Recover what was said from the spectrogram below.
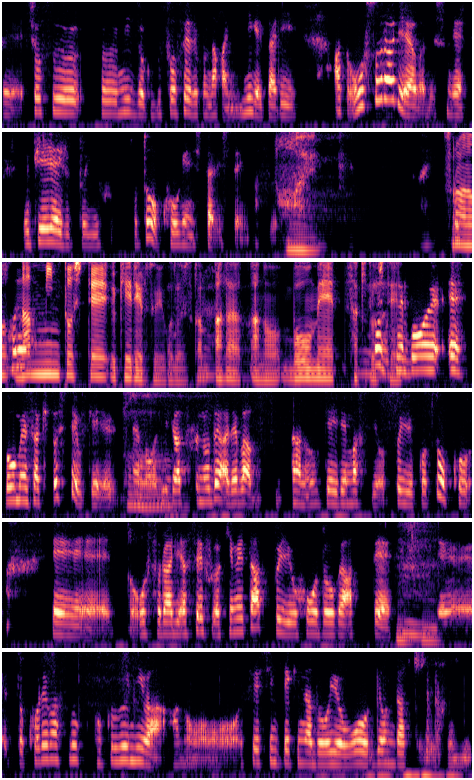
えー、少数民族武装勢力の中に逃げたりあとオーストラリアがですね受け入れるということを公言したりしています。はい。それはあの難民として受け入れるということですか、あのあの亡命先として？ね、亡え亡命先として受け入れる、あの離脱するのであればあの受け入れますよということをこうえー、とオーストラリア政府が決めたという報道があって、うん、えー、とこれはすごく国軍にはあの精神的な動揺を呼んだというふうに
